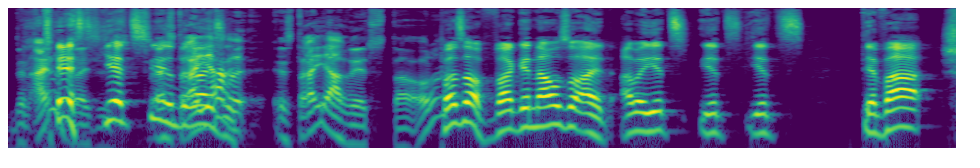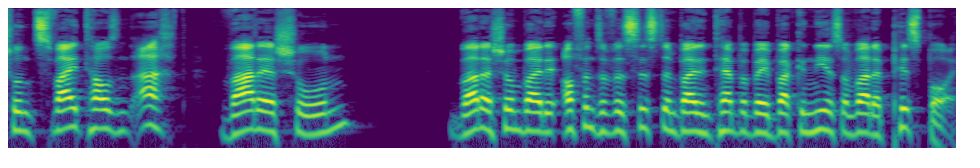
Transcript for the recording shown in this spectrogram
Denn Der ist 31. jetzt Er ist drei 34. Jahre, er ist drei Jahre jetzt da, oder? Pass auf, war genauso alt. Aber jetzt, jetzt, jetzt, der war schon 2008, war der schon, war der schon bei den Offensive Assistant bei den Tampa Bay Buccaneers und war der Pissboy.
